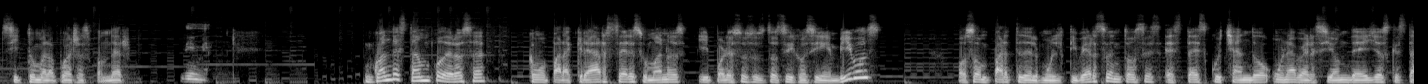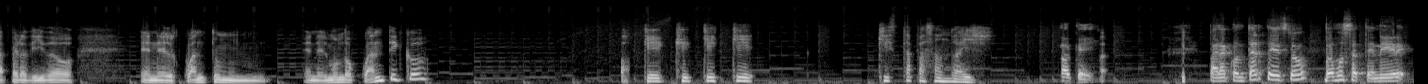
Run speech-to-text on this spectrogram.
si tú me la puedes responder. Dime. ¿Wanda es tan poderosa como para crear seres humanos y por eso sus dos hijos siguen vivos? ¿O son parte del multiverso? Entonces está escuchando una versión de ellos que está perdido en el quantum, en el mundo cuántico. ¿O qué, qué, qué, qué, qué está pasando ahí? Ok. Para contarte esto, vamos a tener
